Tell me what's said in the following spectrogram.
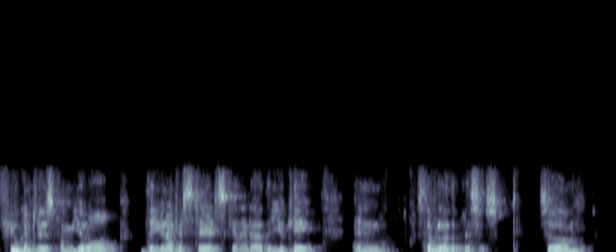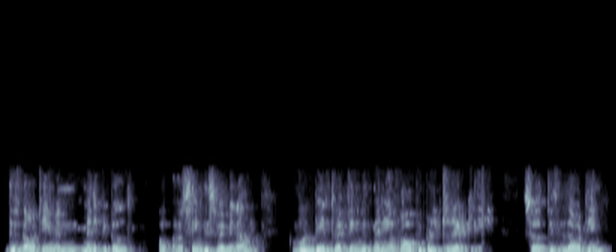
few countries from Europe, the United States, Canada, the UK, and several other places. So this is our team, and many people seeing this webinar would be interacting with many of our people directly. So this is our team.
